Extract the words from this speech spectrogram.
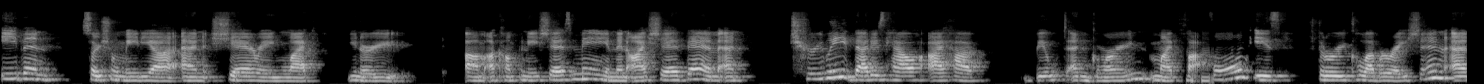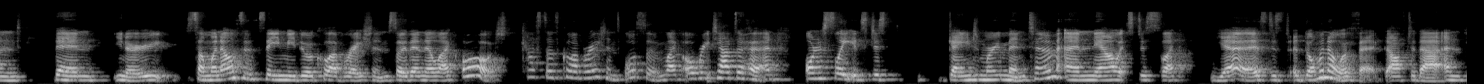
even social media and sharing like you know um, a company shares me and then i share them. And truly that is how i have built and grown my platform is through collaboration and then you know someone else has seen me do a collaboration. So then they're like oh Cass does collaborations. Awesome. Like i'll reach out to her. And honestly it's just gained momentum. And now it's just like yeah it's just a domino effect after that. And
